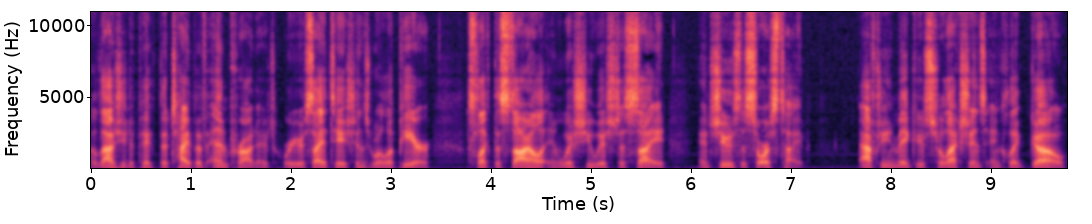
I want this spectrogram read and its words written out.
allows you to pick the type of end product where your citations will appear, select the style in which you wish to cite, and choose the source type. After you make your selections and click Go,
